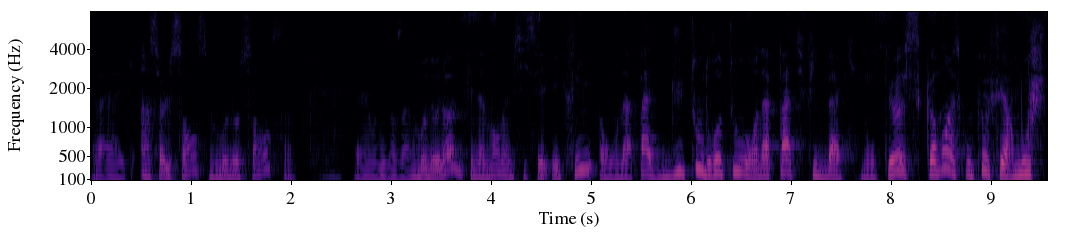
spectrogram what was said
avec un seul sens, monosens, on est dans un monologue finalement, même si c'est écrit, on n'a pas du tout de retour, on n'a pas de feedback. Donc comment est-ce qu'on peut faire mouche?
